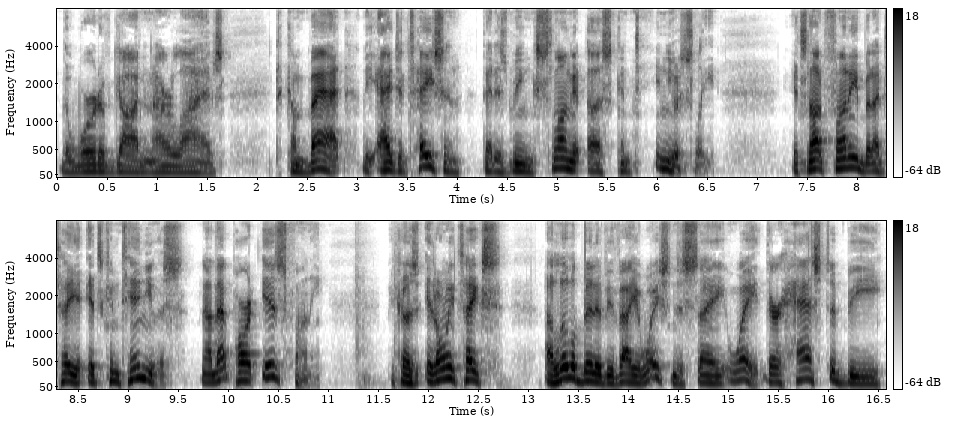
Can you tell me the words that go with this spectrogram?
the Word of God in our lives to combat the agitation that is being slung at us continuously. It's not funny, but I tell you, it's continuous. Now, that part is funny because it only takes a little bit of evaluation to say, wait, there has to be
